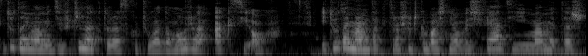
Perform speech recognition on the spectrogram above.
I tutaj mamy dziewczynę, która skoczyła do morza, Aksi Och. I tutaj mamy taki troszeczkę baśniowy świat i mamy też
